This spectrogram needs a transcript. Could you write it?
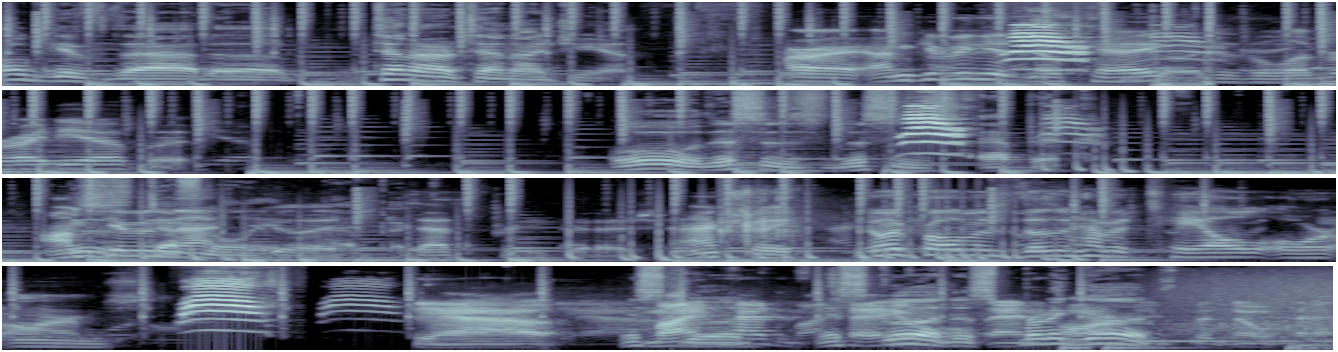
I'll give that a 10 out of 10 IGN. All right, I'm giving it an okay because of the lever idea, but Oh, this is this is epic. I'm This giving that good. epic. That's pretty good. Actually, the only problem is it doesn't have a tail or arms. Yeah. It's Mine good. had It's tail good. It's and pretty good. arms, But no head.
